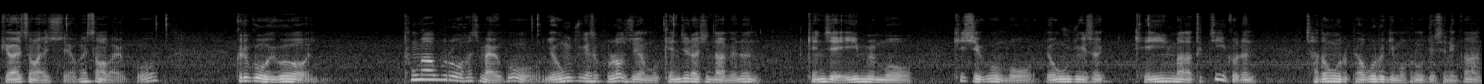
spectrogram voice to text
비활성화 해주세요. 활성화 말고 그리고 이거 통합으로 하지 말고 영웅 중에서 골라주세요. 뭐 겐지를 하신다면은 겐지 에임을 뭐 키시고 뭐 영웅 중에서 개인마다 특징이 있거든. 자동으로 벽 오르기 뭐 그런 것도 있으니까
